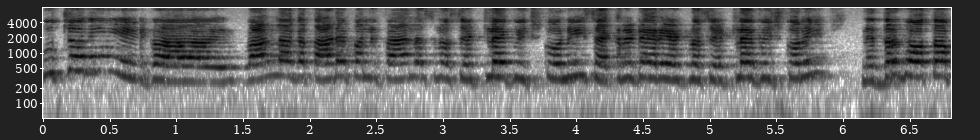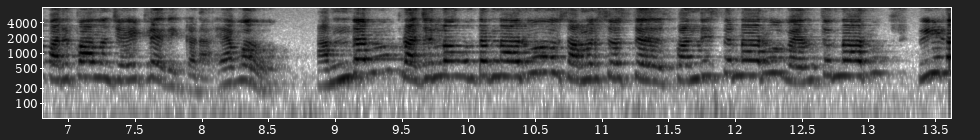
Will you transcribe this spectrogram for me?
కూర్చొని వాళ్ళలాగా తాడేపల్లి ప్యాలెస్లో సెట్ వేయించుకొని సెక్రటేరియట్లో సెట్లు వేయించుకొని నిద్రపోతా పరిపాలన చేయట్లేదు ఇక్కడ ఎవరు. అందరూ ప్రజల్లో ఉంటున్నారు సమస్య వస్తే స్పందిస్తున్నారు వెళ్తున్నారు. వీళ్ళ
